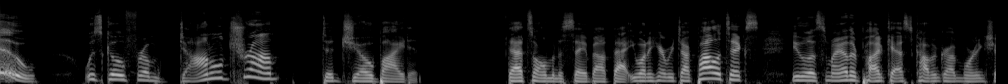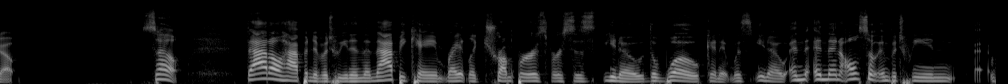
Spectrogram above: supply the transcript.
do was go from Donald Trump to Joe Biden. That's all I'm going to say about that. You want to hear me talk politics? You listen to my other podcast, Common Ground Morning Show. So, that all happened in between and then that became right like trumpers versus you know the woke and it was you know and and then also in between uh,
